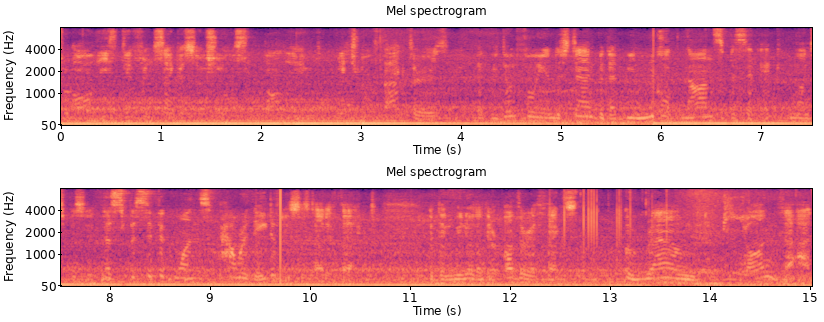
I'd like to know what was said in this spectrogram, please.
for all these different psychosocial, symbolic, ritual factors that we don't fully understand, but that we know Called non-specific. non-specific. The specific ones, how are they defined? produces that effect. But then we know that there are other effects around and beyond that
